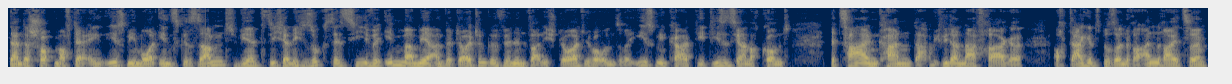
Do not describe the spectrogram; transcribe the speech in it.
dann das Shoppen auf der ISMI Mall insgesamt wird sicherlich sukzessive immer mehr an Bedeutung gewinnen, weil ich dort über unsere ISMI Card, die dieses Jahr noch kommt, bezahlen kann. Da habe ich wieder Nachfrage. Auch da gibt es besondere Anreize.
